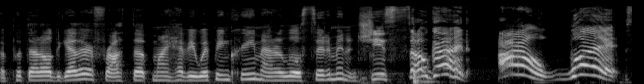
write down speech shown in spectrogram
I put that all together, frothed up my heavy whipping cream, added a little cinnamon, and she's so good! Ow, what?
